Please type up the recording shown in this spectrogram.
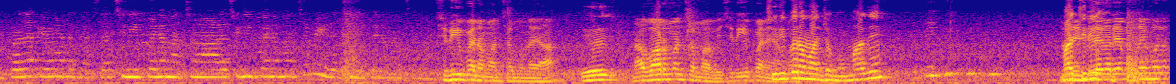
ఇప్పటిదాకా ఏమంటుంది తెలుసా చినిగిపోయిన మంచం ఆడ చినిగిపోయిన మంచం ఈడ చినిగిపోయిన మంచం చిరిగిపోయిన మంచం ఉన్నాయా? ఏడు నవ్వారు మంచం అవి చిరిగిపోయిన చిరిగిపోయిన మంచం మాది? మా మా చిరి దగ్గర ఏమున్నాయి మళ్ళీ?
